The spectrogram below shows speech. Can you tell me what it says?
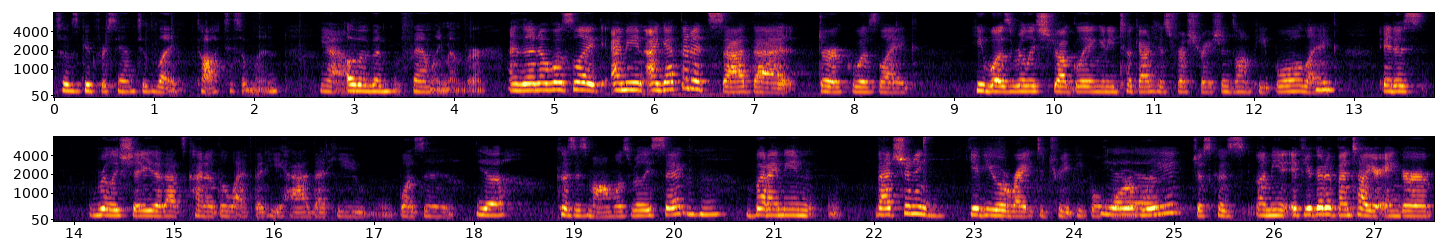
so it's good for Sam to like talk to someone yeah other than family member. And then it was like, I mean, I get that it's sad that Dirk was like, he was really struggling and he took out his frustrations on people. Like, it is really shitty that that's kind of the life that he had, that he wasn't, Yeah. because his mom was really sick. Mm-hmm. But I mean, that shouldn't give you a right to treat people Yeah, horribly just because, I mean, if you're going to vent out your anger,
